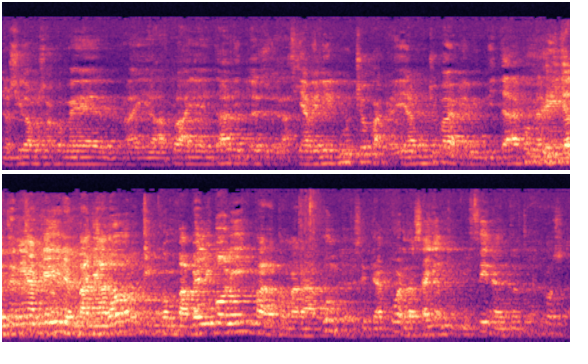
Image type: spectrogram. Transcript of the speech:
nos íbamos a comer ahí a la playa y tal, y entonces hacía venir mucho para que leyera mucho para que me invitara a comer. Y yo tenía que ir en bañador y con papel y boli para tomar apuntes, si te acuerdas, ahí en tu piscina, entre otras cosas.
